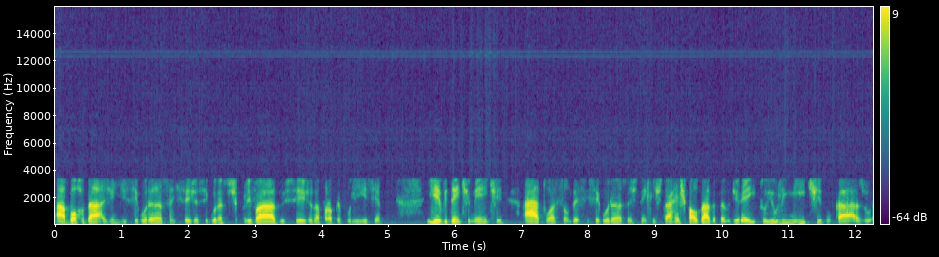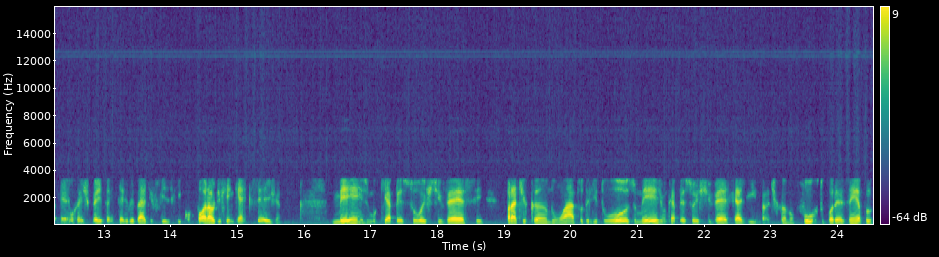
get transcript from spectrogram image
a abordagem de segurança, seja seguranças privados, seja da própria polícia, e evidentemente a atuação desses seguranças tem que estar respaldada pelo direito. E o limite, no caso, é o respeito à integridade física e corporal de quem quer que seja mesmo que a pessoa estivesse praticando um ato delituoso, mesmo que a pessoa estivesse ali praticando um furto, por exemplo,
